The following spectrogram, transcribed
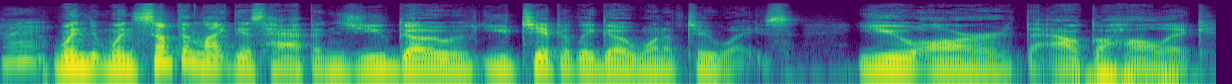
Right. When when something like this happens, you go. You typically go one of two ways. You are the alcoholic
